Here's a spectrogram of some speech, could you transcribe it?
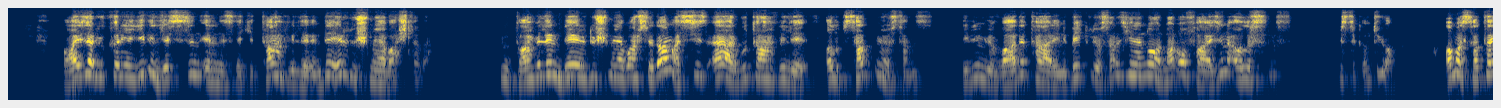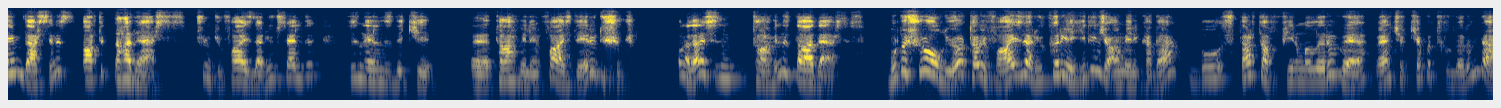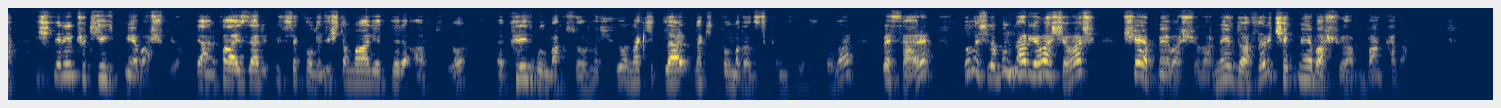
Faizler yukarıya gidince sizin elinizdeki tahvillerin değeri düşmeye başladı. Şimdi tahvillerin değeri düşmeye başladı ama siz eğer bu tahvili alıp satmıyorsanız, dediğim gibi vade tarihini bekliyorsanız yine normal o faizini alırsınız. Bir sıkıntı yok. Ama satayım derseniz artık daha değersiz. Çünkü faizler yükseldi. Sizin elinizdeki e, tahvilin faiz değeri düşük. O nedenle sizin tahviliniz daha değersiz. Burada şu oluyor, tabii faizler yukarıya gidince Amerika'da bu startup firmaları ve venture capital'ların da işleri kötüye gitmeye başlıyor. Yani faizler yüksek olunca işte maliyetleri artıyor, e, kredi bulmak zorlaşıyor, nakitler nakit bulmadan sıkıntı yaşıyorlar vesaire. Dolayısıyla bunlar yavaş yavaş şey yapmaya başlıyorlar, mevduatları çekmeye başlıyorlar bu bankadan.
